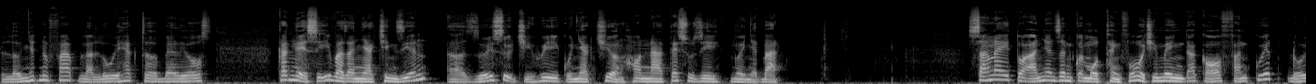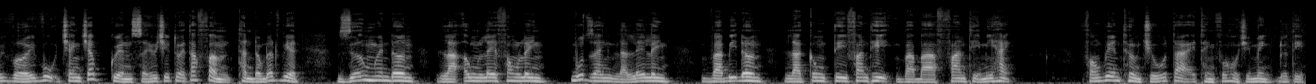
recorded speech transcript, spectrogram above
lớn nhất nước Pháp là Louis Hector Berlioz. Các nghệ sĩ và dàn nhạc trình diễn ở dưới sự chỉ huy của nhạc trưởng Honna Tetsuji, người Nhật Bản. Sáng nay, Tòa án Nhân dân quận 1 thành phố Hồ Chí Minh đã có phán quyết đối với vụ tranh chấp quyền sở hữu trí tuệ tác phẩm Thần đồng đất Việt giữa nguyên đơn là ông Lê Phong Linh, bút danh là Lê Linh, và bị đơn là công ty Phan Thị và bà Phan Thị Mỹ Hạnh. Phóng viên thường trú tại thành phố Hồ Chí Minh đưa tin.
